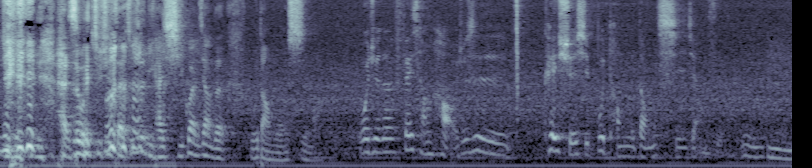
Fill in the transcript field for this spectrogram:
还是会继续在？就是你还习惯这样的舞蹈模式吗？我觉得非常好，就是可以学习不同的东西，这样子。嗯嗯，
